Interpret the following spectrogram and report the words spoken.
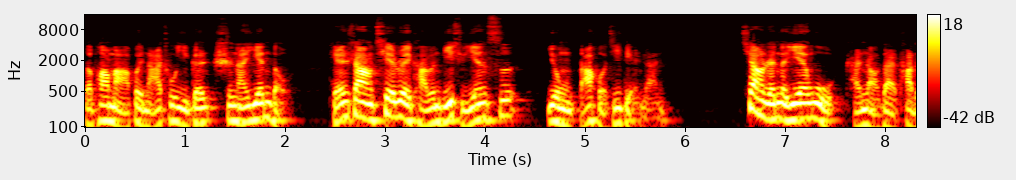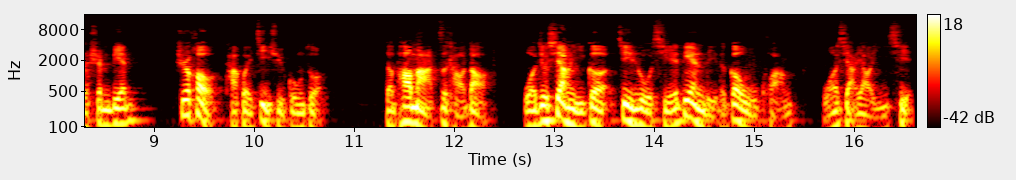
德泡马会拿出一根石楠烟斗，填上切瑞卡文迪许烟丝，用打火机点燃，呛人的烟雾缠绕在他的身边。之后他会继续工作。德帕马自嘲道：“我就像一个进入鞋店里的购物狂，我想要一切。”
